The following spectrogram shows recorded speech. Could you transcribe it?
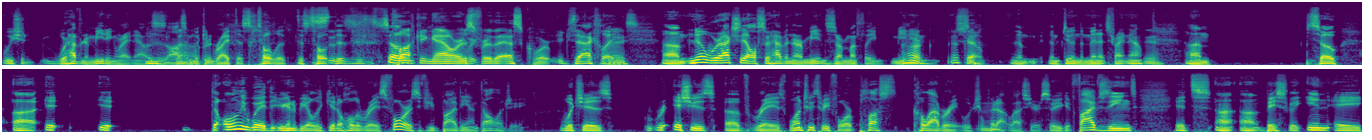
we should. We're having a meeting right now. This is awesome. We can write this totally. This. This is so Clocking hours for the S corp. Exactly. Nice. Um, no, we're actually also having our meetings, our monthly meeting. okay. So I'm, I'm doing the minutes right now. Yeah. Um, so uh, it it the only way that you're going to be able to get a hold of Rays 4 is if you buy the anthology, which is r- issues of Rays 1, 2, 3, 4, plus Collaborate, which we put out last year. So you get five zines. It's uh, uh, basically in a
